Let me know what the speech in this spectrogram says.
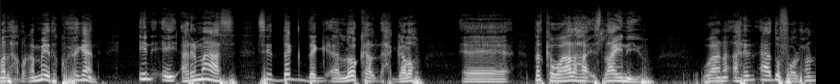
madax dhaqameedka ku xigaan in ay arrimahaas si deg deg ah loo kala dhex galo dadka waalaha islaaynayo. Waana arrin aad u foolxun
